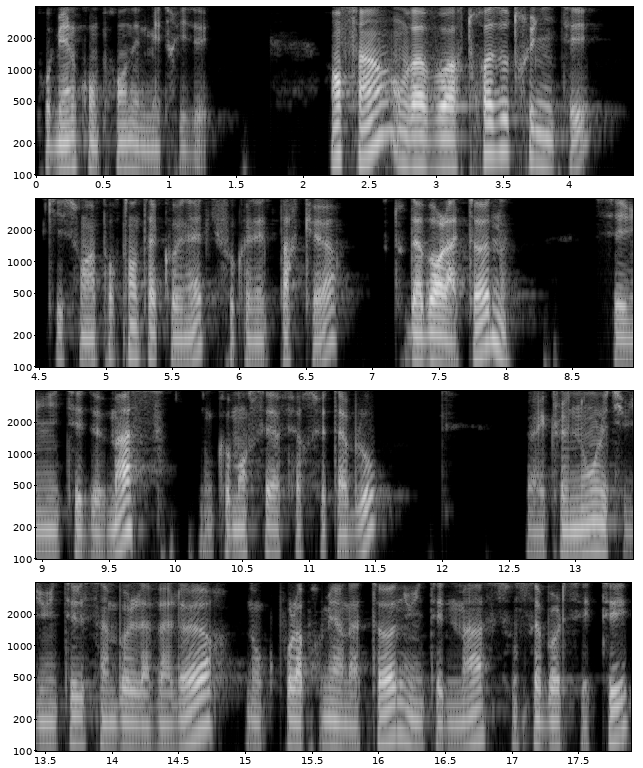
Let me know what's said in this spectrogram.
pour bien le comprendre et le maîtriser. Enfin, on va voir trois autres unités qui sont importantes à connaître, qu'il faut connaître par cœur. Tout d'abord la tonne, c'est l'unité de masse. Donc commencez à faire ce tableau avec le nom, le type d'unité, le symbole, la valeur. Donc pour la première, la tonne, unité de masse, son symbole c'est T.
